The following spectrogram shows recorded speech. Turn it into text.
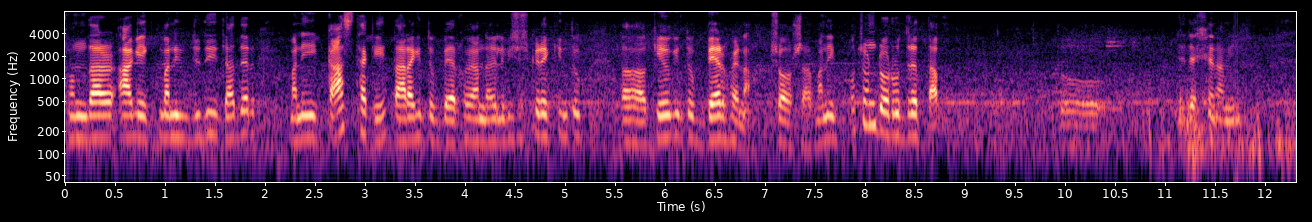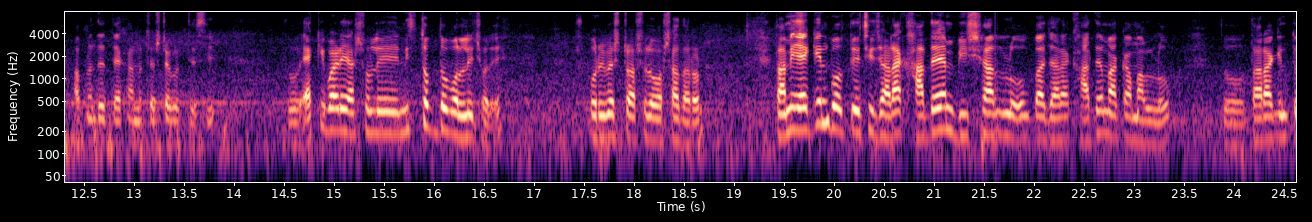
সন্ধ্যার আগে মানে যদি যাদের মানে কাজ থাকে, তারা কিন্তু বের হয় আর নাহলে বিশেষ করে কিন্তু কেউ কিন্তু বের হয় না সহসা। মানে প্রচণ্ড রৌদ্রের তাপ। তো দেখেন আমি আপনাদের দেখানোর চেষ্টা করতেছি। তো একেবারে আসলে নিস্তব্ধ বললেই চলে। পরিবেশটা আসলে অসাধারণ। তো আমি এগেন বলতেছি, যারা খাদেম বিশাল লোক বা যারা খাদেম আকামার লোক, তো তারা কিন্তু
